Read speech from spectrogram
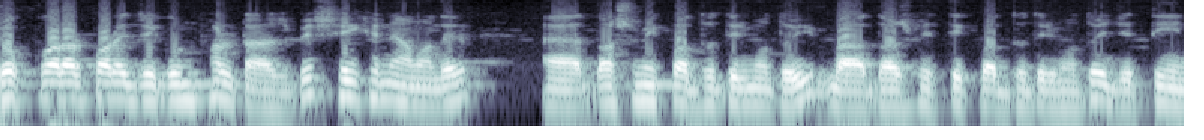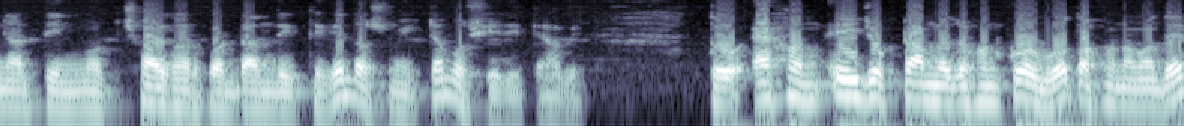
যোগ করার পরে যে গুণফলটা আসবে সেইখানে আমাদের দশমিক পদ্ধতির মতোই বা দশ ভিত্তিক পদ্ধতির মতোই যে তিন আর তিন মোট ছয় ঘর পর ডান দিক থেকে দশমিকটা বসিয়ে দিতে হবে। তো এখন এই যোগটা আমরা যখন করব তখন আমাদের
